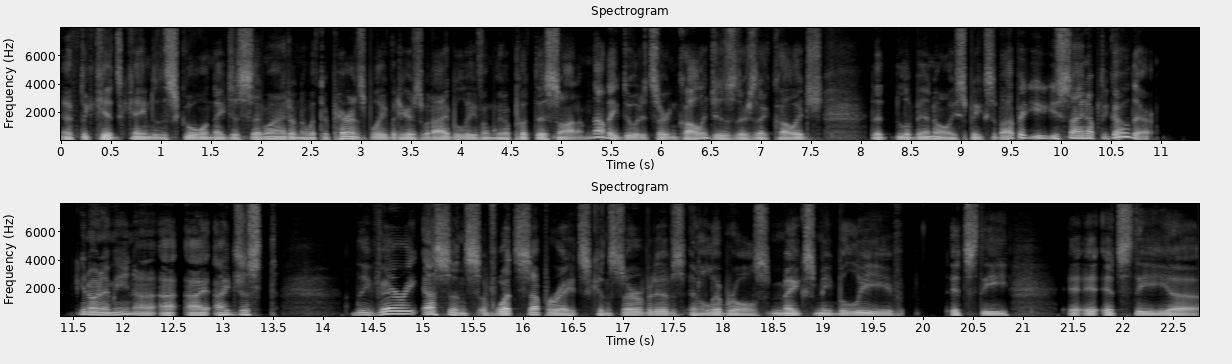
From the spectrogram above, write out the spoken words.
if the kids came to the school and they just said well i don't know what their parents believe but here's what i believe i'm going to put this on them now they do it at certain colleges. There's that college that levin always speaks about but you, you sign up to go there. You know what i mean? I i, I just the very essence of what separates conservatives and liberals makes me believe it's the it's the uh,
